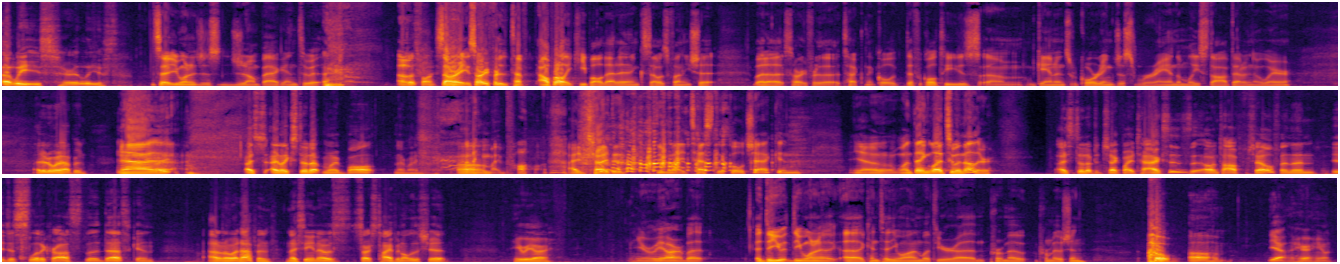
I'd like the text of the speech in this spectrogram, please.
At least, or at least. So you want to just jump back into it? oh, That's fine. Sorry, sorry for the tough. I'll probably keep all that in because that was funny shit. But uh, sorry for the technical difficulties. Um, Gannon's recording just randomly stopped out of nowhere. I don't know what happened. Nah, I, s- I, like stood up and my ball. Never mind. Um, my ball. I tried to do my testicle check, and you know, one thing led to another. I stood up to check my taxes on top shelf, and then it just slid across the desk, and I don't know what happened. Next thing you know, it starts typing all this shit. Here we are. Here we are. But uh, do you do you want to uh, continue on with your uh, promote promotion? Oh, um, yeah. Here, hang on.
